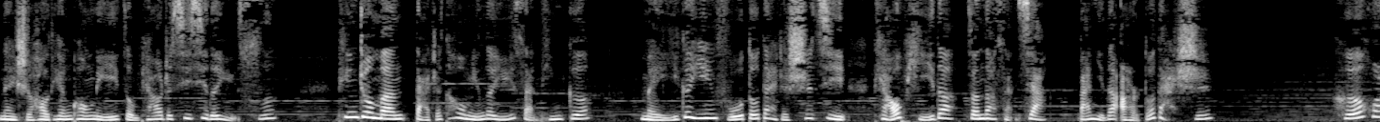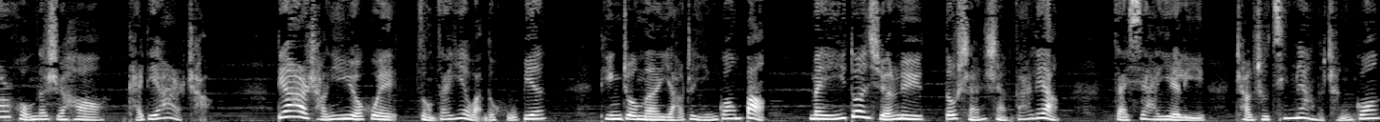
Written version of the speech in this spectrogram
那时候天空里总飘着细细的雨丝，听众们打着透明的雨伞听歌，每一个音符都带着湿气，调皮的钻到伞下，把你的耳朵打湿。荷花红的时候开第二场，第二场音乐会总在夜晚的湖边。听众们摇着荧光棒，每一段旋律都闪闪发亮，在夏夜里唱出清亮的晨光。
